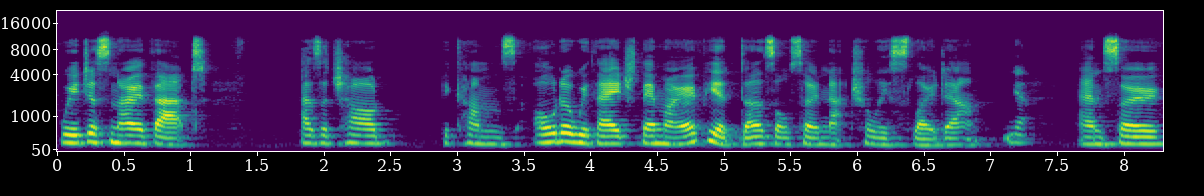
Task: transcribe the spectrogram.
We just know that as a child becomes older with age, their myopia does also naturally slow down. Yeah. And so,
